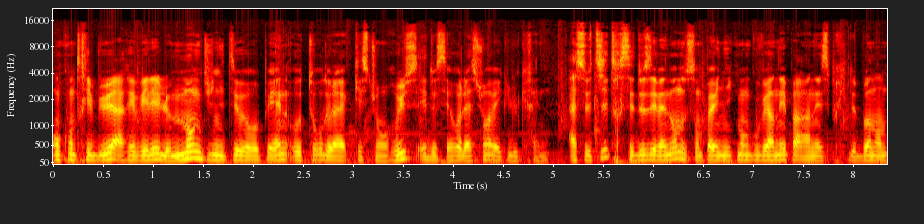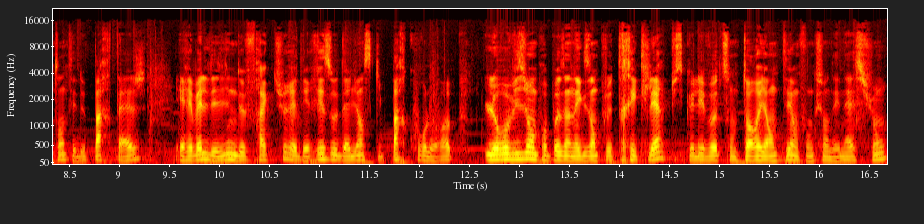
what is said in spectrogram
ont contribué à révéler le manque d'unité européenne autour de la question russe et de ses relations avec l'Ukraine. À ce titre, ces deux événements ne sont pas uniquement gouvernés par un esprit de bonne entente et de partage, et révèlent des lignes de fracture et des réseaux d'alliances qui parcourent l'Europe. L'Eurovision propose un exemple très clair puisque les votes sont orientés en fonction des nations.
